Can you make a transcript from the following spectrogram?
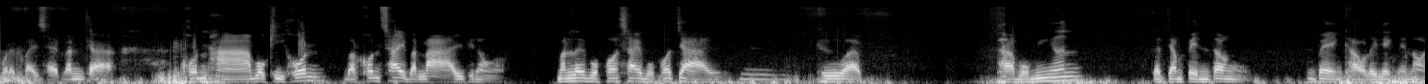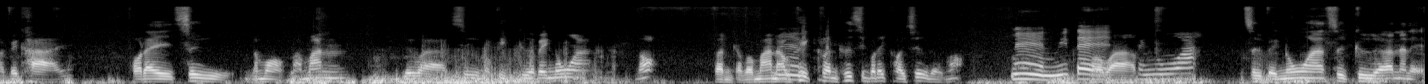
บ่ได้ไปใช้มันก็คนหาบ่กี่คนบัดคนใช้บัดหลายพี่น้องมันเลยบ่พอใช้บ่พอจ่ายอืมคือว่าถ้าบ่มีเงินก็จำเป็นต้องแบ่งเขาเล็กๆน้อยๆไปขาย พอได้ซื้อน้ำหมอกน้ำมัน หรือว่าซื้อมาพริกเกลือแป้งนัวเนาะเพิ่นก็ประมาณเอาพริกเพิ่นคือสิบ่ได้คอยซื้อดอกเนาะ แม่นมีแต่เพราะว่า แตงนัวซื้อแป้งนัวซื้อเกลือนั่นแหละ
